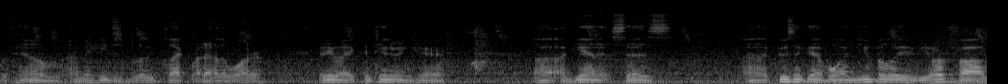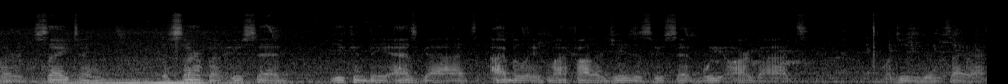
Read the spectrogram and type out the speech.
with him. I mean, he just blew Kleck right out of the water. Anyway, continuing here. Uh, again, it says, uh, Cruising Kev 1, you believe your father, Satan, the serpent, who said, you can be as gods. I believe my father, Jesus, who said, we are gods. Well, Jesus didn't say that.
